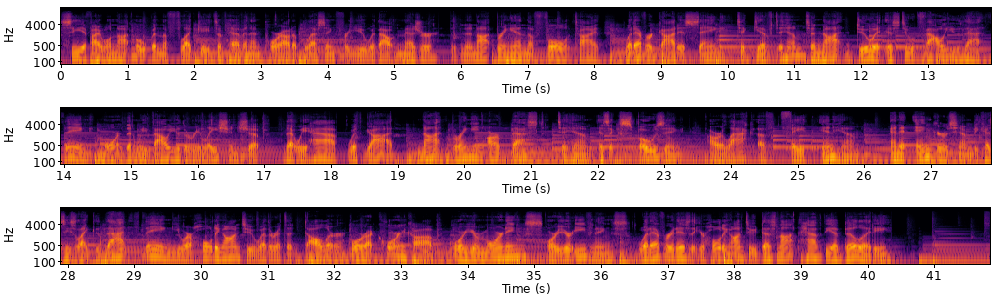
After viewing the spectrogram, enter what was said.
See if I will not mm. open the floodgates of heaven and pour out a blessing for you without measure, to not bring in the full tithe. Whatever God is saying to give to Him, to not do it is to value that thing more than we value the relationship that we have with God. Not bringing our best to Him is exposing our lack of faith in Him and it angers him because he's like, that thing you are holding on to, whether it's a dollar or a corn cob or your mornings or your evenings, whatever it is that you're holding on to, does not have the ability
